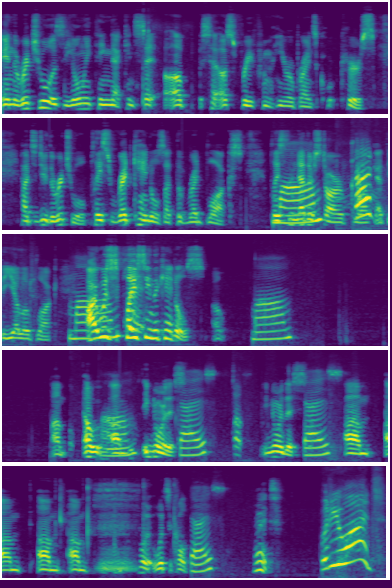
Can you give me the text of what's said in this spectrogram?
And the ritual is the only thing that can set up set us free from Herobrine's curse. How to do the ritual. Place red candles at the red blocks. Place the nether star block at the yellow block. mom. I was placing the candles. Oh. Mom, Um oh um ignore this. guys, Ignore this. guys, Um um um um what what's it called? guys. What? What do you want?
